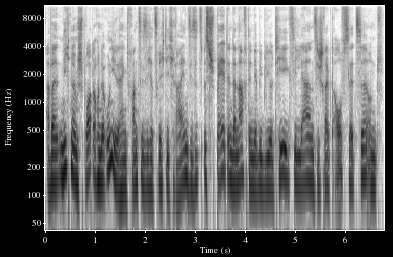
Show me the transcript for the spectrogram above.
Aber nicht nur im Sport, auch in der Uni, da hängt Franzi sich jetzt richtig rein. Sie sitzt bis spät in der Nacht in der Bibliothek, sie lernt, sie schreibt Aufsätze und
